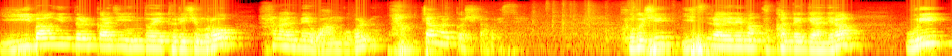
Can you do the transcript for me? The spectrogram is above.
이방인들까지 인도에 들이심으로 하나님의 왕국을 확장할 것이라고 했어요. 그것이 이스라엘에만 국한된 게 아니라 우리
